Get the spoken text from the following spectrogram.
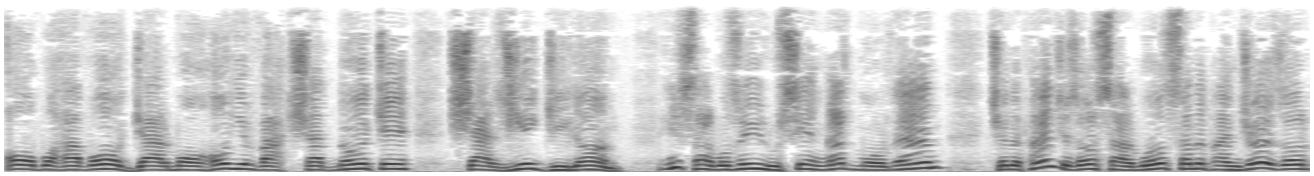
آب و هوا گرماهای وحشتناک شرجی گیلان. این سربازای روسی انقدر مردن 45 هزار سرباز 150 هزار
